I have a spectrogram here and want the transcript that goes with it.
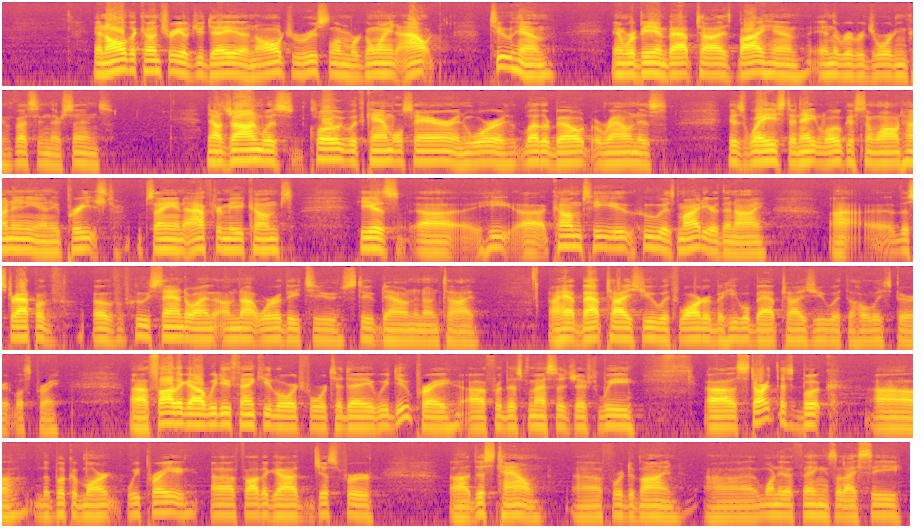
And all the country of Judea and all Jerusalem were going out to him and were being baptized by him in the river Jordan, confessing their sins. Now John was clothed with camel's hair and wore a leather belt around his his waist and ate locusts and wild honey, and he preached, saying, "After me comes he is uh, he uh, comes he who is mightier than I, uh, the strap of of whose sandal I'm, I'm not worthy to stoop down and untie." I have baptized you with water, but he will baptize you with the Holy Spirit. Let's pray. Uh, Father God, we do thank you, Lord, for today. We do pray uh, for this message as we uh, start this book, uh, the book of Mark. We pray, uh, Father God, just for uh, this town, for Devine. one of the things that I see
